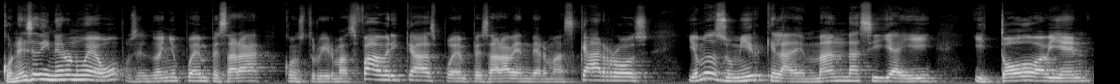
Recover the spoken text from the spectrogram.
Con ese dinero nuevo, pues el dueño puede empezar a construir más fábricas, puede empezar a vender más carros y vamos a asumir que la demanda sigue ahí y todo va bien,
